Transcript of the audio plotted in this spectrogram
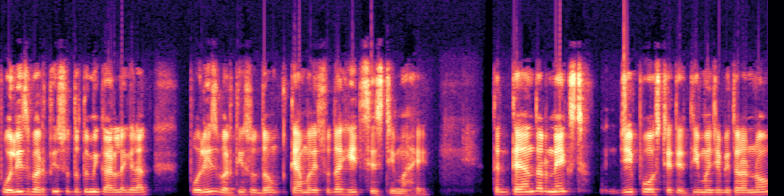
पोलीस भरती सुद्धा तुम्ही करायला गेलात पोलीस भरती सुद्धा त्यामध्ये सुद्धा हीच सिस्टीम आहे. तर त्यानंतर नेक्स्ट जी पोस्ट येते ती म्हणजे मित्रांनो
